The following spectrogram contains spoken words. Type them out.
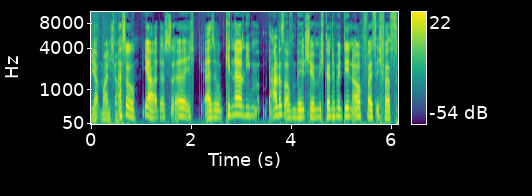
Ja, meine ich ja. Ach so, ja, das, äh, ich, also Kinder lieben alles auf dem Bildschirm. Ich könnte mit denen auch, weiß ich was,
